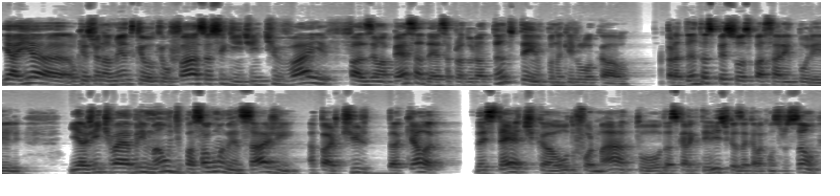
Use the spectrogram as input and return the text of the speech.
E aí a, o questionamento que eu, que eu faço é o seguinte: a gente vai fazer uma peça dessa para durar tanto tempo naquele local, para tantas pessoas passarem por ele, e a gente vai abrir mão de passar alguma mensagem a partir daquela da estética ou do formato ou das características daquela construção?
